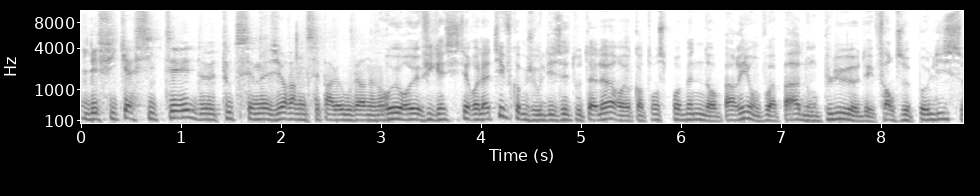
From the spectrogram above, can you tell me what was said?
l'efficacité de toutes ces mesures annoncées par le gouvernement? Oui, efficacité relative. Comme je vous le disais tout à l'heure, euh, quand on se promène dans Paris, on ne voit pas non plus euh, des forces de police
